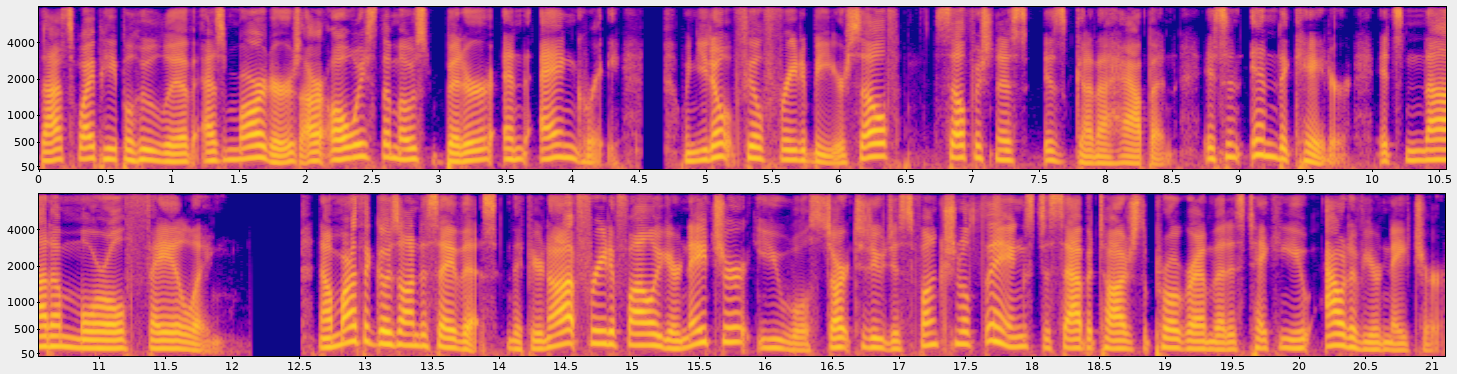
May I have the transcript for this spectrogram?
That's why people who live as martyrs are always the most bitter and angry. When you don't feel free to be yourself, selfishness is going to happen. It's an indicator, it's not a moral failing. Now, Martha goes on to say this if you're not free to follow your nature, you will start to do dysfunctional things to sabotage the program that is taking you out of your nature.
